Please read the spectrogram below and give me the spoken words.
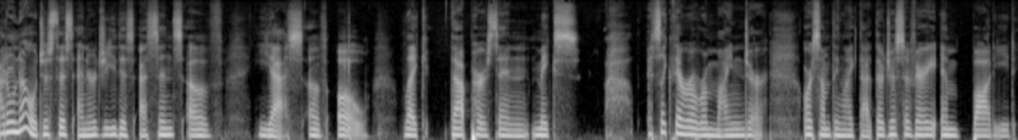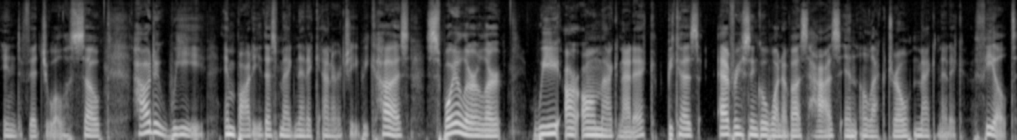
I don't know, just this energy, this essence of yes, of oh, like that person makes it's like they're a reminder or something like that. They're just a very embodied individual. So, how do we embody this magnetic energy? Because, spoiler alert, we are all magnetic because every single one of us has an electromagnetic field.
